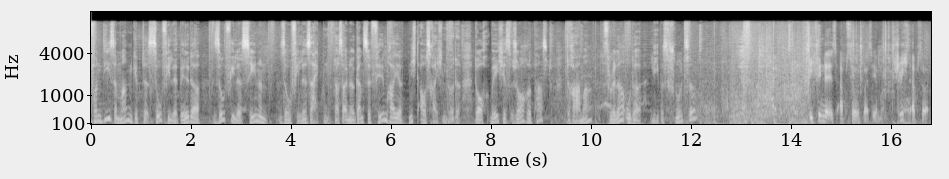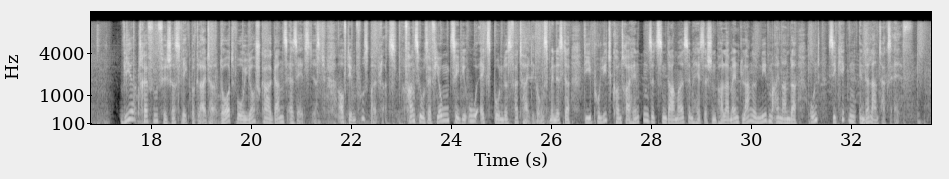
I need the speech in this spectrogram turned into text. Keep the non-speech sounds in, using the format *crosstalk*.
Von diesem Mann gibt es so viele Bilder, so viele Szenen, so viele Seiten, dass eine ganze Filmreihe nicht ausreichen würde. Doch welches Genre passt? Drama, Thriller oder Liebesschnulze? Ich finde es absurd, was ihr macht. Schlicht absurd. Wir treffen Fischers Wegbegleiter, dort wo Joschka ganz ersetzt ist, auf dem Fußballplatz. Franz Josef Jung, CDU-Ex-Bundesverteidigungsminister. Die Politkontrahenten sitzen damals im hessischen Parlament lange nebeneinander und sie kicken in der Landtagself.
